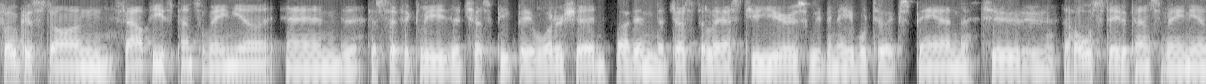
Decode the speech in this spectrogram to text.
focused on southeast Pennsylvania and specifically the Chesapeake Bay watershed. But in the, just the last two years, we've been able to expand to the whole state of Pennsylvania,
